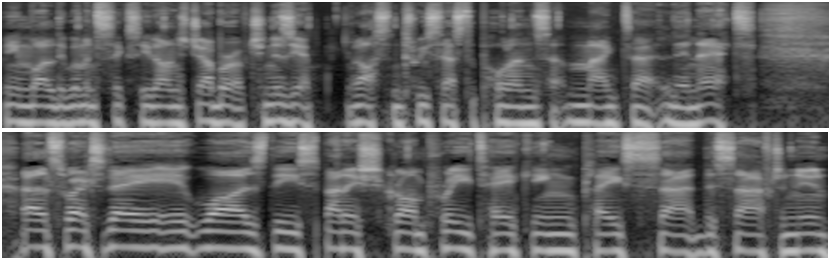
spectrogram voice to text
Meanwhile, the women's six seed Ons Jabeur of Tunisia lost in three sets to Poland's Magda Linette. Elsewhere today, it was the Spanish Grand Prix taking place uh, this afternoon,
